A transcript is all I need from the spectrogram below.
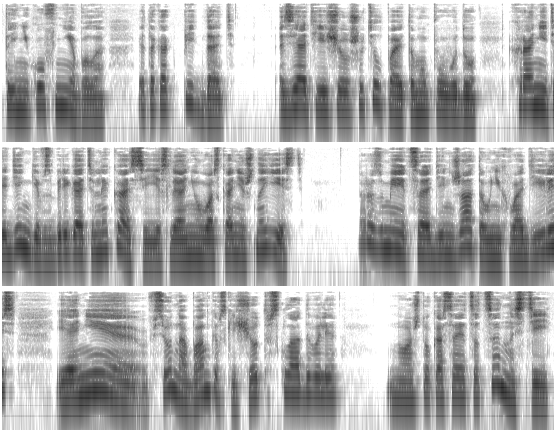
тайников не было. Это как пить дать. Зять еще шутил по этому поводу. «Храните деньги в сберегательной кассе, если они у вас, конечно, есть». Разумеется, деньжата у них водились, и они все на банковский счет складывали. Ну а что касается ценностей,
